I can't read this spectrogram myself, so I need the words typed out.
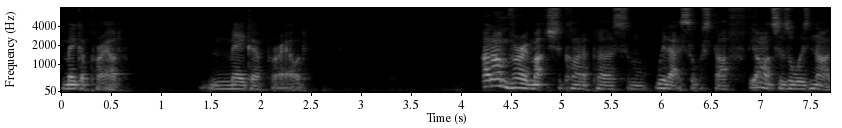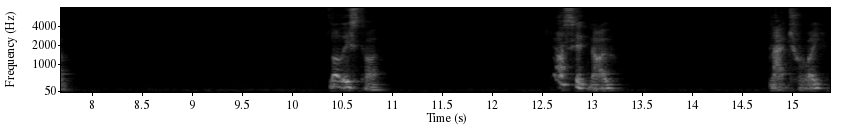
mega proud. Mega proud. And I'm very much the kind of person with that sort of stuff. The answer is always no. Not this time. I said no. Naturally.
